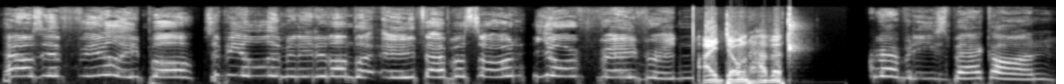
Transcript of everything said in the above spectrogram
How's it feeling, Paul, to be eliminated on the eighth episode? Your favorite. I don't have a. Gravity's back on.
